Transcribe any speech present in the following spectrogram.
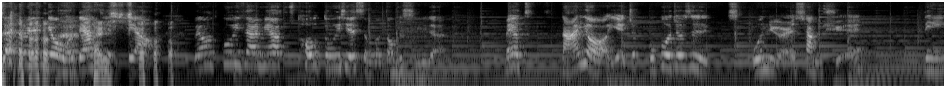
在那边给我，我等下剪掉，不用故意在那边要偷读一些什么东西的，没有，哪有，也就不过就是我女儿上学第一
